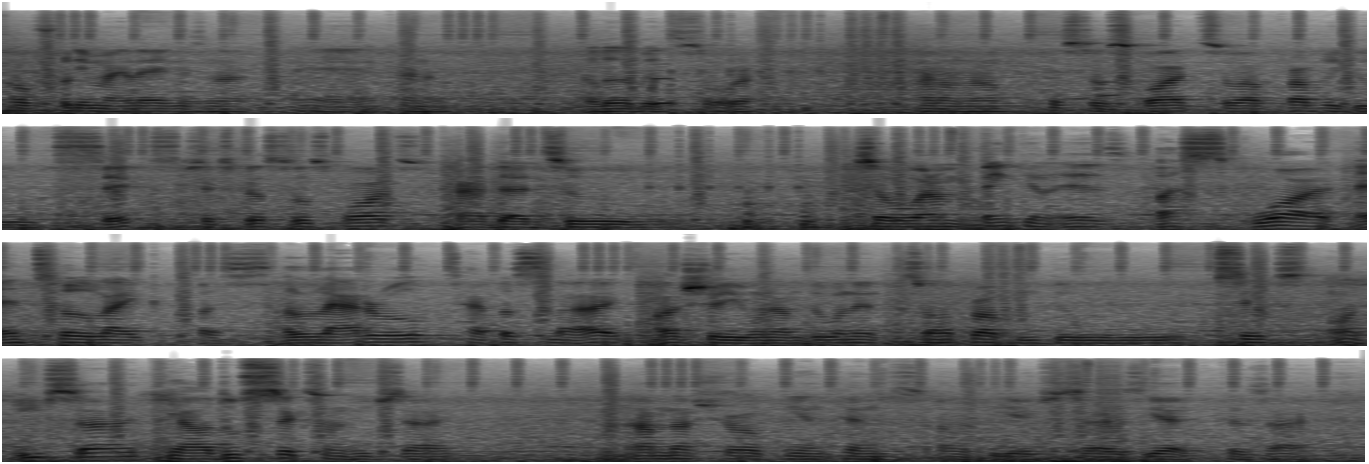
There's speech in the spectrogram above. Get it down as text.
Hopefully my leg is not eh, kind of a little bit sore. I don't know, pistol squat. So I'll probably do six, six pistol squats. Add that to, so what I'm thinking is a squat until like a, a, lateral type of slide. I'll show you when I'm doing it. So I'll probably do six on each side. Yeah, I'll do six on each side. I'm not sure of the intents of the exercise yet because I,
